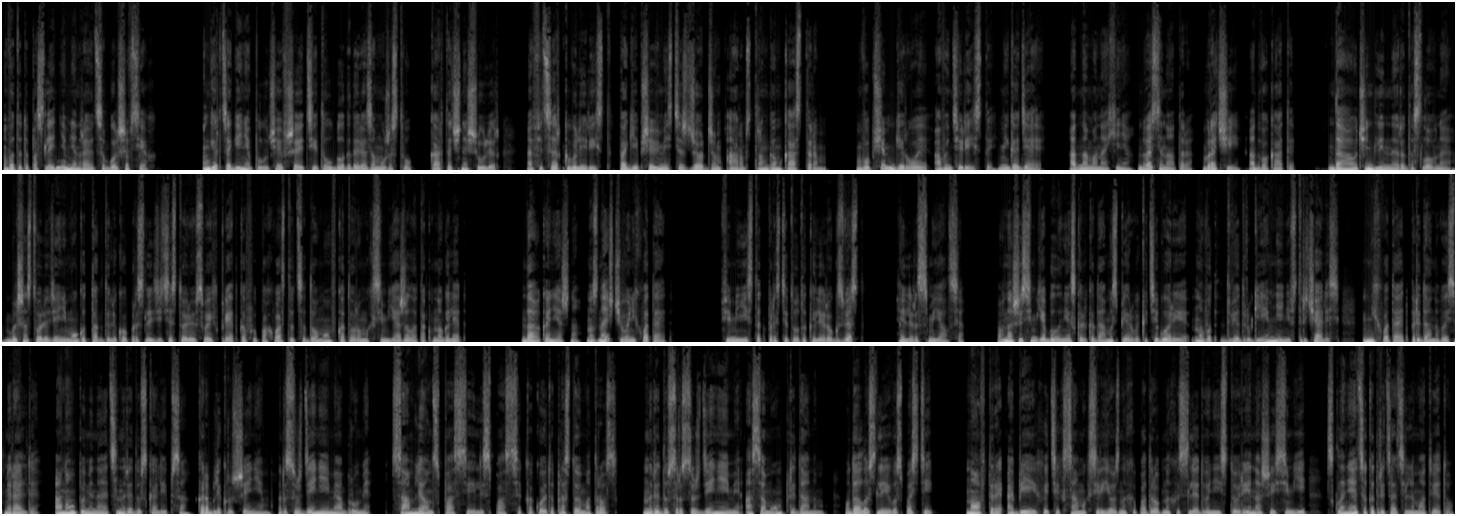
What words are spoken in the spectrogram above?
Вот это последнее мне нравится больше всех. Герцогиня, получившая титул благодаря замужеству, карточный шулер, офицер-кавалерист, погибший вместе с Джорджем Армстронгом Кастером, в общем, герои, авантюристы, негодяи. Одна монахиня, два сенатора, врачи, адвокаты. Да, очень длинная родословная. Большинство людей не могут так далеко проследить историю своих предков и похвастаться домом, в котором их семья жила так много лет. Да, конечно. Но знаешь, чего не хватает? Феминисток, проституток или рок-звезд? Элли рассмеялся. В нашей семье было несколько дам из первой категории, но вот две другие мне не встречались. Не хватает приданого Эсмеральды. Оно упоминается наряду с Калипсо, кораблекрушением, рассуждениями о Бруме. Сам ли он спасся или спасся какой-то простой матрос? Наряду с рассуждениями о самом преданном. Удалось ли его спасти? Но авторы обеих этих самых серьезных и подробных исследований истории нашей семьи склоняются к отрицательному ответу.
